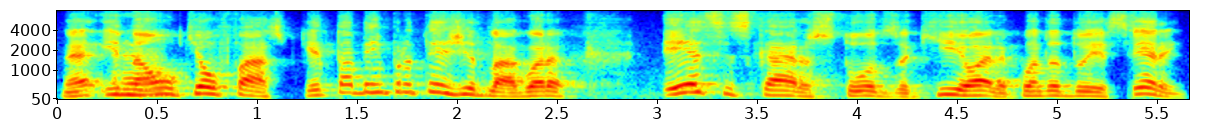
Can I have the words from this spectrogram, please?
né? E não é. o que eu faço, porque ele está bem protegido lá. Agora, esses caras todos aqui, olha, quando adoecerem,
